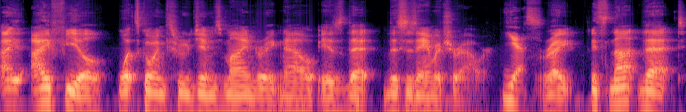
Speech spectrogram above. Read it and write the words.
I I feel what's going through Jim's mind right now is that this is amateur hour. Yes. Right. It's not that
